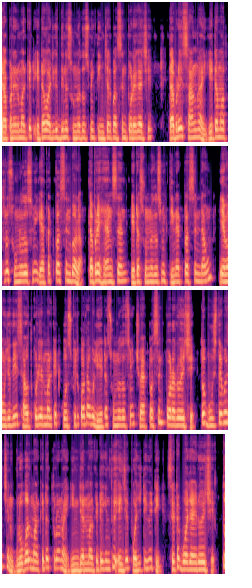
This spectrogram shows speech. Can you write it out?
জাপানের মার্কেট এটাও আজকের দিনে শূন্য দশমিক তিন চার পার্সেন্ট পড়ে গেছে। তারপরে সাংহাই এটা মাত্র শূন্য দশমিক এক আট পার্সেন্ট বাড়া। তারপরে হ্যাংস্যাং এটা শূন্য দশমিক তিন আট পার্সেন্ট ডাউন এবং যদি সাউথ কোরিয়ান মার্কেট কোস্পির কথা বলি, এটা শূন্য দশমিক ছয় এক পার্সেন্ট পড়া রয়েছে। তো বুঝতে পারছেন গ্লোবাল মার্কেটের তুলনায় ইন্ডিয়ান মার্কেটে কিন্তু এই যে পজিটিভিটি সেটা বজায় রয়েছে। তো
